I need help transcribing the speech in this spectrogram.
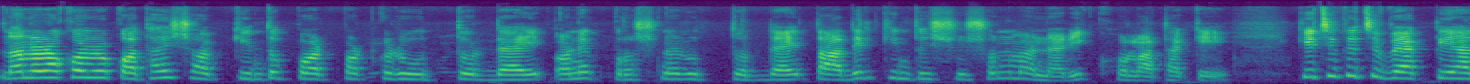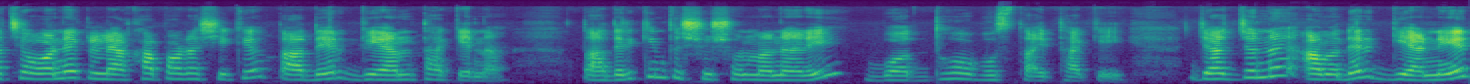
নানা রকমের কথাই সব কিন্তু পটপট করে উত্তর দেয়, অনেক প্রশ্নের উত্তর দেয়, তাদের কিন্তু সুষমা নারী খোলা থাকে। কিছু কিছু ব্যক্তি আছে, অনেক লেখাপড়া শিখে তাদের জ্ঞান থাকে না। তাদের কিন্তু সুষমা নারী বদ্ধ অবস্থায় থাকে, যার জন্য আমাদের জ্ঞানের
